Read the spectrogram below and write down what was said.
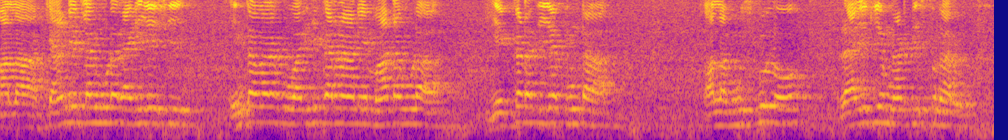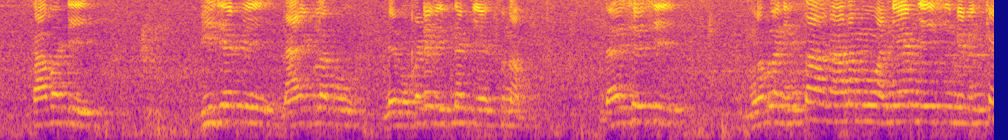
మళ్ళా క్యాండిడేట్లను కూడా రెడీ చేసి ఇంతవరకు వర్గీకరణ అనే మాట కూడా ఎక్కడ తీయకుండా వాళ్ళ ముసుగుల్లో రాజకీయం నడిపిస్తున్నారు. కాబట్టి బీజేపీ నాయకులకు మేము ఒకటే విజ్ఞప్తి చేస్తున్నాం. దయచేసి మమ్మల్ని ఇంతగానము అన్యాయం చేసి మేము ఇంకా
